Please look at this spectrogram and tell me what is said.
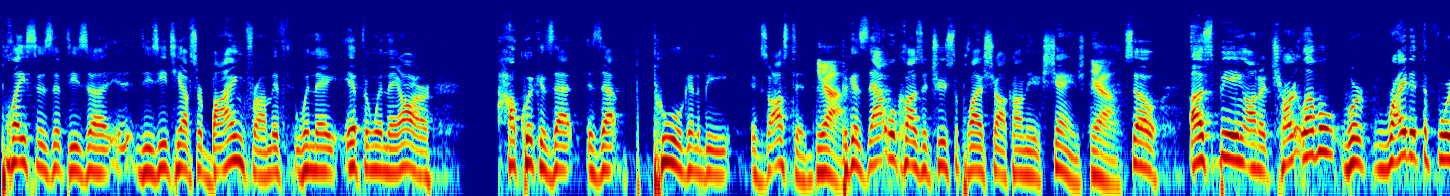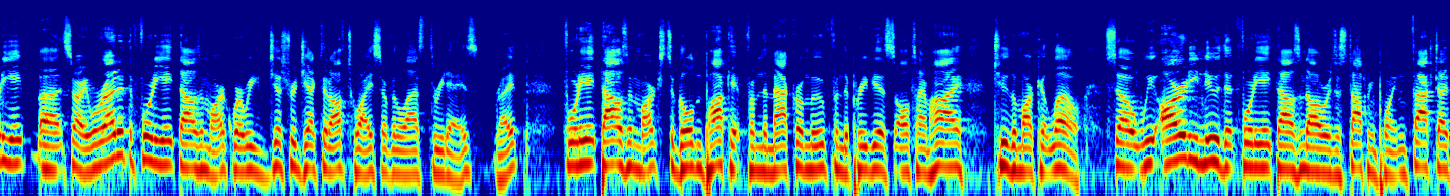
places that these uh, these ETFs are buying from, if when they if and when they are, how quick is that is that pool going to be exhausted? Yeah. because that will cause a true supply shock on the exchange. Yeah. So us being on a chart level, we're right at the 48. Uh, sorry, we're right at the 48,000 mark where we've just rejected off twice over the last three days. Right, 48,000 marks to golden pocket from the macro move from the previous all-time high to the market low. So we already knew that $48,000 was a stopping point. In fact, I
